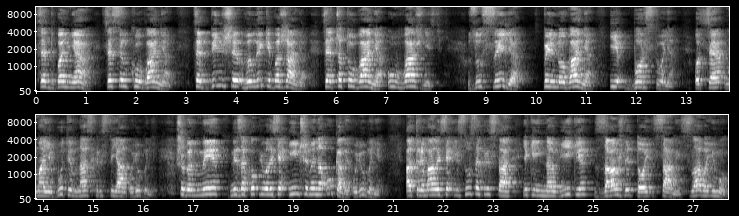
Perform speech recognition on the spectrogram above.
це дбання, це силкування, це більше велике бажання, це чатування, уважність, зусилля, пильнування і борствування. Оце має бути в нас християн улюблені, щоб ми не захоплювалися іншими науками улюблені, а трималися Ісуса Христа, який навіки завжди той самий. Слава Йому!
